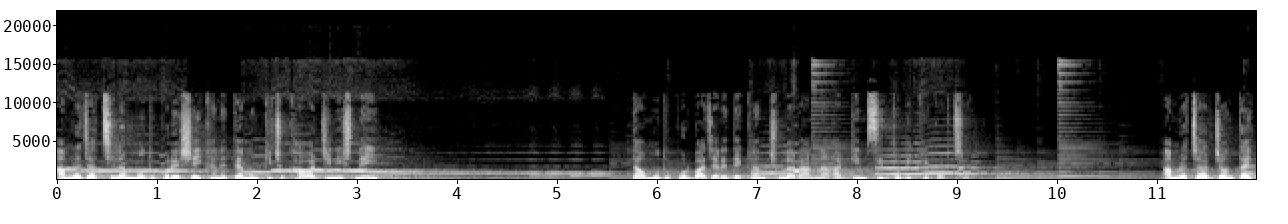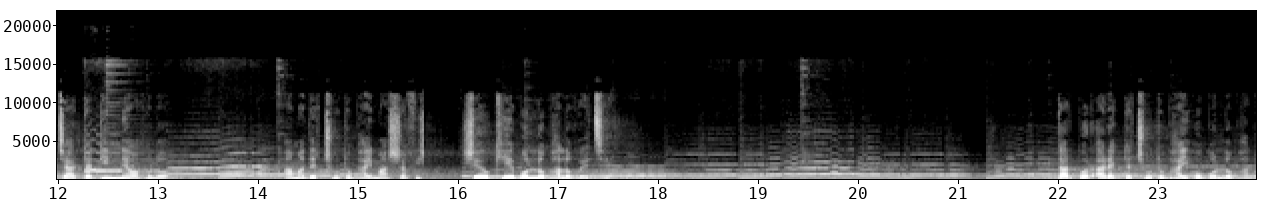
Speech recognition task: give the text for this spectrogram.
আমরা যাচ্ছিলাম মধুপুরে, সেইখানে তেমন কিছু খাওয়ার জিনিস নেই। তাও মধুপুর বাজারে দেখলাম ছুলা রান্না আর ডিম সিদ্ধ বিক্রি করছে। আমরা চারজন, তাই চারটা ডিম নেওয়া হলো। আমাদের ছোট ভাই মাশরাফি, সেও খেয়ে বলল, ভালো হয়েছে। তারপর আর একটা ছোট ভাই ও বলল, ভালো।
